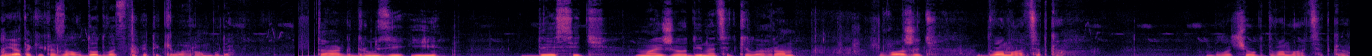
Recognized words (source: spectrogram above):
Ну, я так і казав, до 25 кг буде. Так, друзі, і 10, майже 11 кг важить 12. -ка. Блочок 12. -ка.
